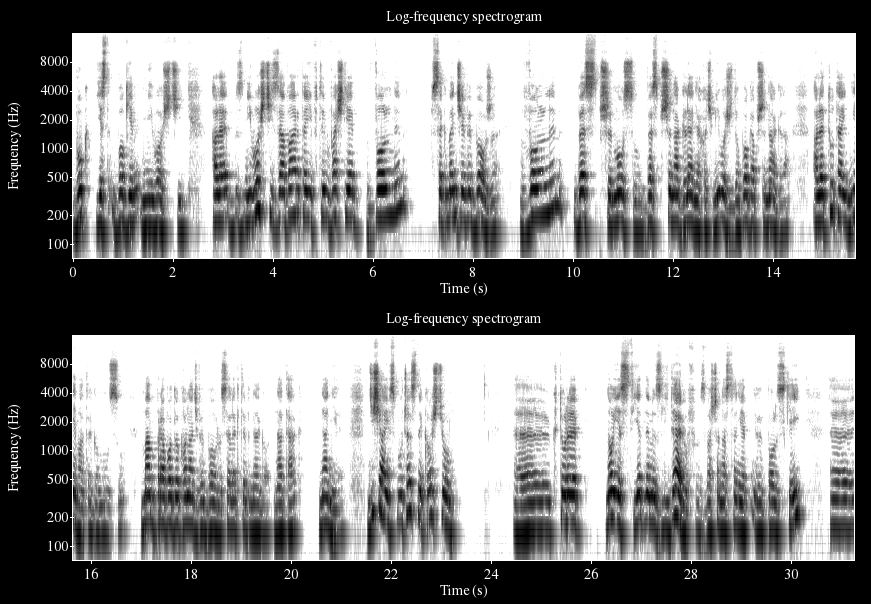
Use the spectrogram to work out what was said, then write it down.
Bóg jest Bogiem miłości, ale z miłości zawartej w tym właśnie wolnym w segmencie wyborze, wolnym, bez przymusu, bez przynaglenia, choć miłość do Boga przynagla, ale tutaj nie ma tego musu. Mam prawo dokonać wyboru selektywnego na tak, na nie. Dzisiaj współczesny Kościół, e, który no, jest jednym z liderów, zwłaszcza na scenie e, polskiej,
